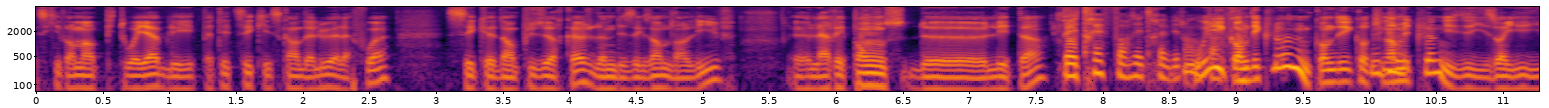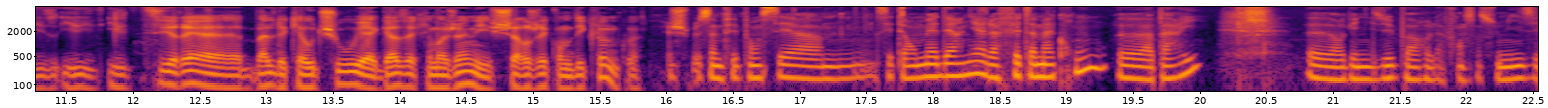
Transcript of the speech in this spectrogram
ce qui est vraiment pitoyable et pathétique et scandaleux à la fois, c'est que dans plusieurs cas, je donne des exemples dans le livre, euh, la réponse de l'État peut être très forte et très violente. Oui, contre des clowns, contre, des, contre une armée de clowns, ils, ils, ont, ils, ils, tiraient à balles de caoutchouc et à gaz lacrymogène et ils chargeaient contre des clowns, quoi. Je, ça me fait penser à, c'était en mai dernier à la fête à Macron à Paris. Euh, organisé par la France Insoumise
